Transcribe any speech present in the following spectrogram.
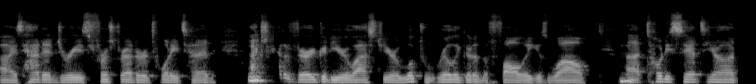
uh, he's had injuries, first rounder in 2010. Mm-hmm. Actually had a very good year last year, looked really good in the fall league as well. Mm-hmm. Uh, Tony Santillan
